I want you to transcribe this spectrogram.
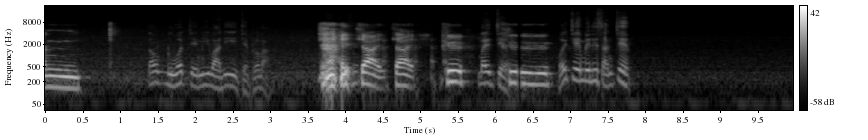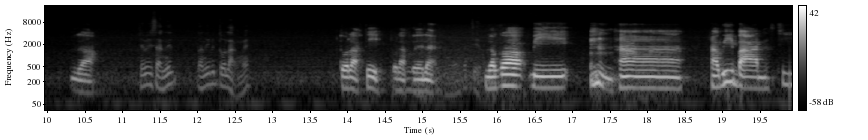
มัน ต้องดูว่าเจมี่วาร์ดี้เจ็บหรือเปล่า ใช่ใช่ใช่ คือ ไม่เจ็บ คือเฮ้ยเจมส์เมดิสันเจ็บเหรอเจมส์เมดิสันนี่ตอนนี้เป็นตัวหลักไหม ตัวหลักสิตัวหลักเลยแหละออก็เจ็บ แล้วก็มีฮาฮาร์วีย์บาร์นส์ที่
